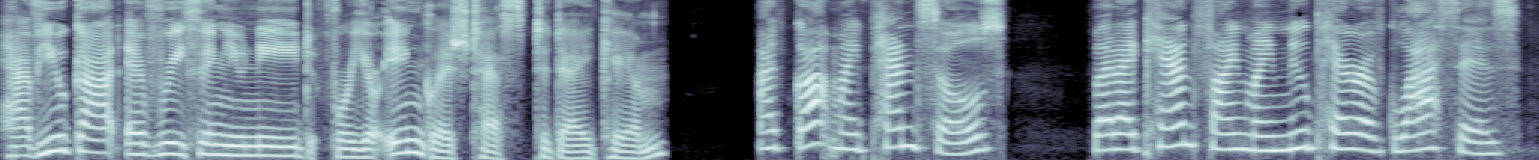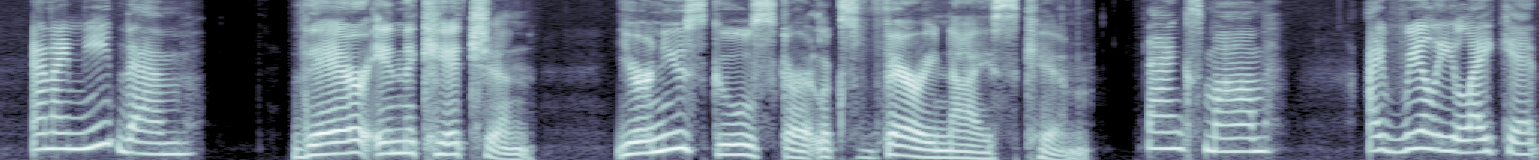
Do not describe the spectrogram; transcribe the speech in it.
Have you got everything you need for your English test today, Kim? I've got my pencils, but I can't find my new pair of glasses, and I need them. They're in the kitchen. Your new school skirt looks very nice, Kim. Thanks, Mom. I really like it.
